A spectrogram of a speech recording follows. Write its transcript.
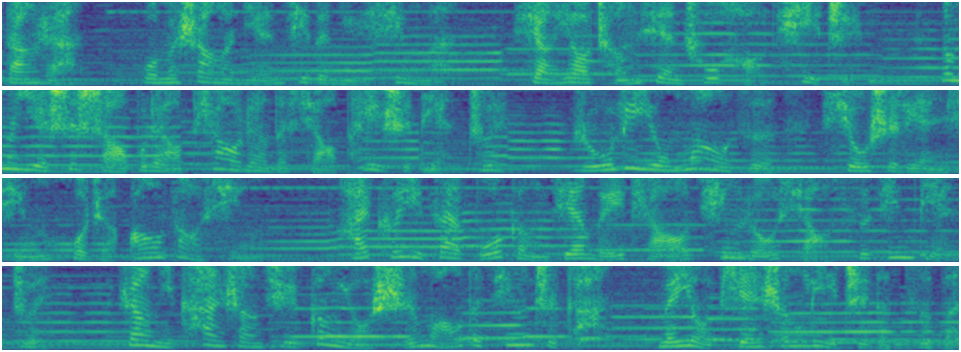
当然。我们上了年纪的女性们，想要呈现出好气质，那么也是少不了漂亮的小配饰点缀，如利用帽子修饰脸型或者凹造型，还可以在脖梗间围条轻柔小丝巾点缀，让你看上去更有时髦的精致感。没有天生丽质的资本，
